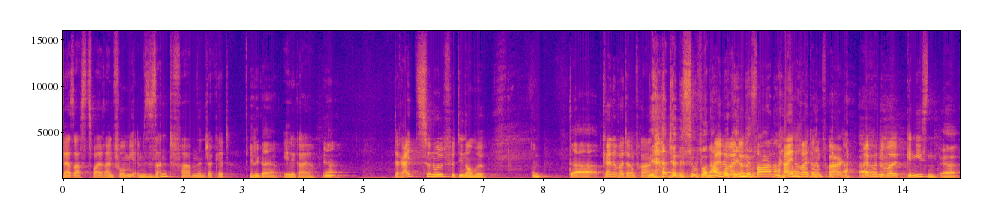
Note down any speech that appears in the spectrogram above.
Wer saß zwei Reihen vor mir im sandfarbenen Jackett? Ede Geier. Ede Geier. Ja. 3 zu 0 für Dynamo. Und da, Keine weiteren Fragen. ja, da bist du von Keine Hamburg weiteren, hingefahren. einfach. keine weiteren Fragen. Einfach nur mal genießen. Ja,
